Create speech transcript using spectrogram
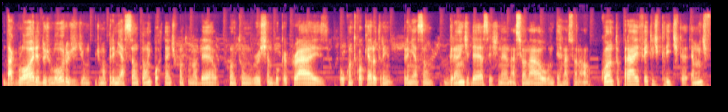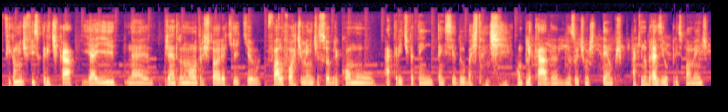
da glória, dos louros de, um, de uma premiação tão importante quanto um Nobel, quanto um Russian Booker Prize, ou quanto qualquer outra premiação grande dessas, né, nacional ou internacional, quanto para efeito de crítica. É muito, fica muito difícil criticar. E aí, né, já entra numa outra história que, que eu falo fortemente sobre como a crítica tem, tem sido bastante complicada nos últimos tempos, aqui no Brasil, principalmente,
